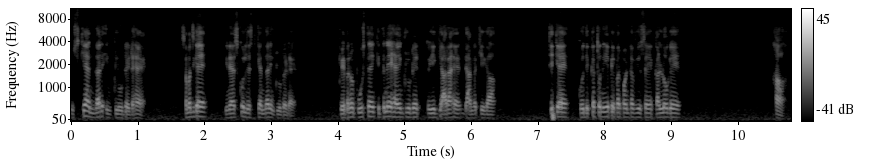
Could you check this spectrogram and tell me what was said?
उसके अंदर इंक्लूडेड है। समझ गए? यूनेस्को लिस्ट के अंदर इंक्लूडेड है। पेपर में पूछते हैं, कितने हैं इंक्लूडेड तो ये ग्यारह है, ध्यान रखिएगा। ठीक है? कोई दिक्कत तो नहीं है पेपर पॉइंट ऑफ़ व्यू से, कर लोगे। हाँ।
